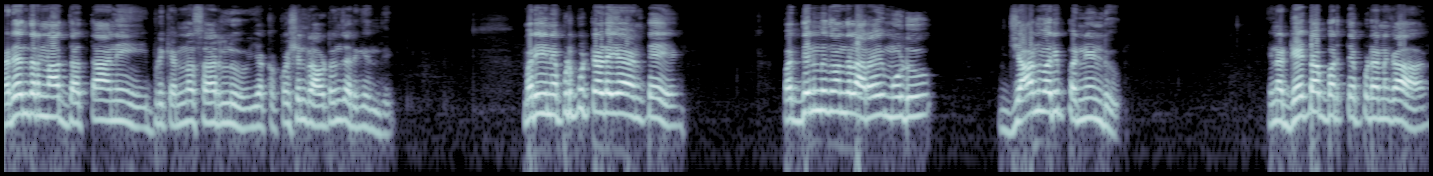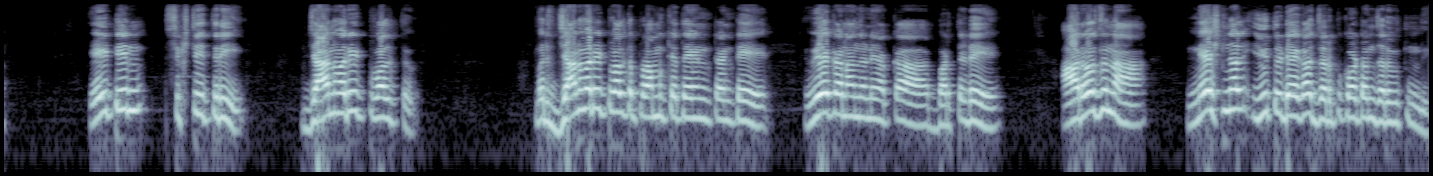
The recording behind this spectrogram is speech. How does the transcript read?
నరేంద్రనాథ్ దత్తా అని ఇప్పటికి ఎన్నోసార్లు ఈ యొక్క క్వశ్చన్ రావటం జరిగింది. మరి ఈయన ఎప్పుడు పుట్టాడయ్యా అంటే పద్దెనిమిది వందల అరవై మూడు జనవరి పన్నెండు. ఈయన డేట్ ఆఫ్ బర్త్ ఎప్పుడనగా eighteen sixty three January twelfth. మరి జనవరి ట్వెల్త్ ప్రాముఖ్యత ఏంటంటే వివేకానందుని యొక్క బర్త్డే ఆ రోజున నేషనల్ యూత్ డేగా జరుపుకోవటం జరుగుతుంది.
